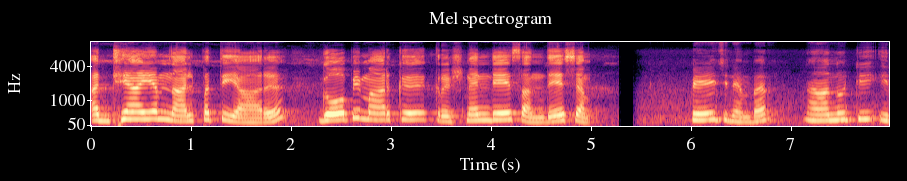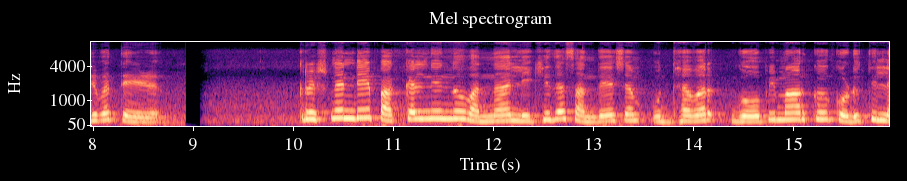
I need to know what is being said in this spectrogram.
അധ്യായം നാൽപ്പത്തിയാറ്. ഗോപിമാർക്ക് കൃഷ്ണന്റെ സന്ദേശം. പേജ് നമ്പർ നാനൂറ്റി ഇരുപത്തേഴ് കൃഷ്ണന്റെ പക്കൽ നിന്നു വന്ന ലിഖിത സന്ദേശം ഉദ്ധവർ ഗോപിമാർക്ക് കൊടുത്തില്ല.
